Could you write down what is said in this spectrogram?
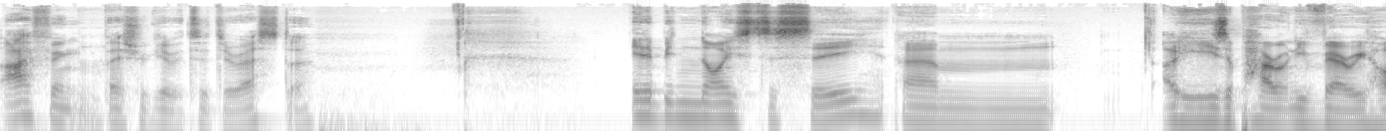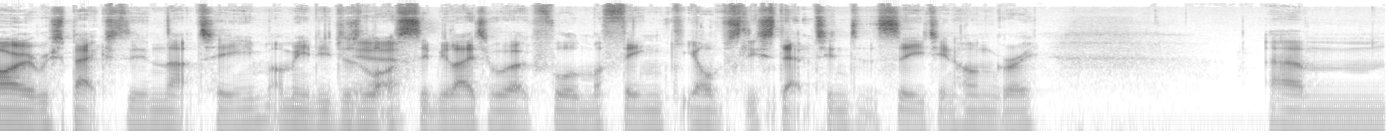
I think they should give it to Di Resta. It'd be nice to see. Um, uh, he's apparently very highly respected in that team. I mean, he does a lot of simulator work for them. I think he obviously stepped into the seat in Hungary. Um,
